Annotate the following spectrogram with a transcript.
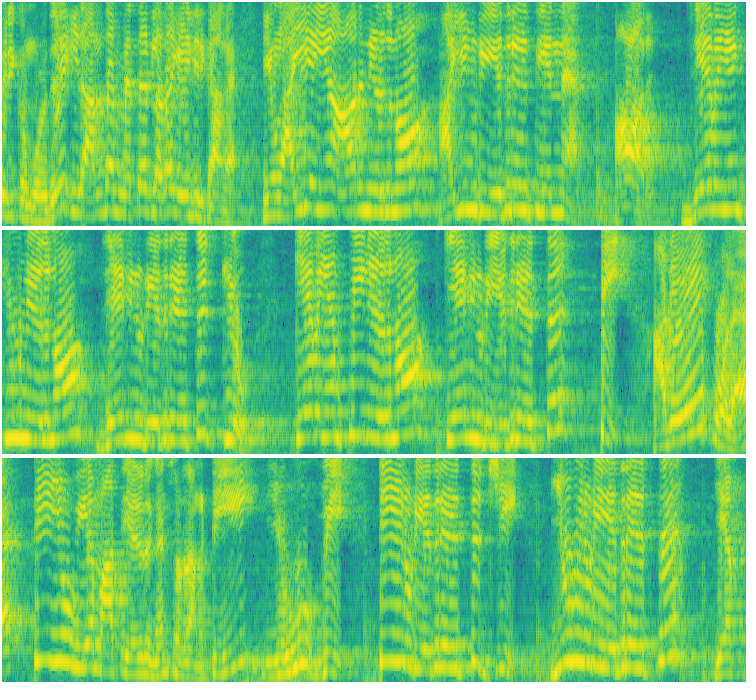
பிரிக்கும் பொழுது இது அந்த மெத்தட்ல தான் எழுதியிருக்காங்க. இவங்க ஐயை ஏன் ஆறுன்னு எழுதணும்? ஐயினுடைய எதிரெழுத்து என்ன? ஆறு ஜேவை ஏன் கியூன்னு எழுதணும்? ஜேவினுடைய எதிரெழுத்து கியூ கேவை ஏன் பின்னு எழுதணும்? கேவினுடைய எதிரெழுத்து அதே போல டியூவிய மாத்தி எழுதுங்கன்னு சொல்றாங்க. டி யூ வி டியினுடைய எதிரெழுத்து ஜி யூவினுடைய எதிரெழுத்து எஃப்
